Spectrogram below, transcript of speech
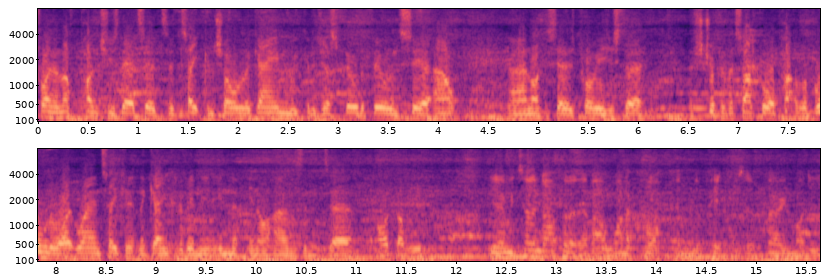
find enough punches there to, to take control of the game. We could have just filled the field and see it out. And like I said, it was probably just a, a strip of a tackle, a pat of the ball the right way, and taking it in the game could have been in, in, in our hands and uh, RW. Yeah, we turned up at about one o'clock and the pitch was a very muddy,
